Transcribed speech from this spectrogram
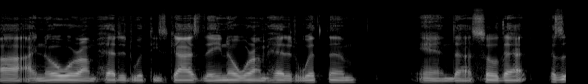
Uh, I know where I'm headed with these guys. They know where I'm headed with them, and uh, so that because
